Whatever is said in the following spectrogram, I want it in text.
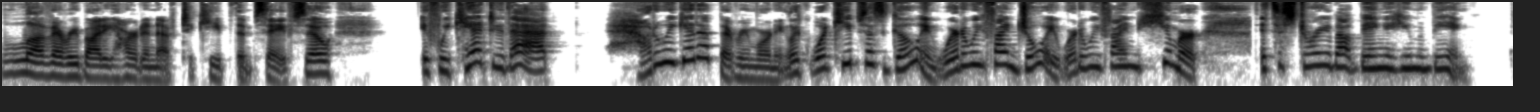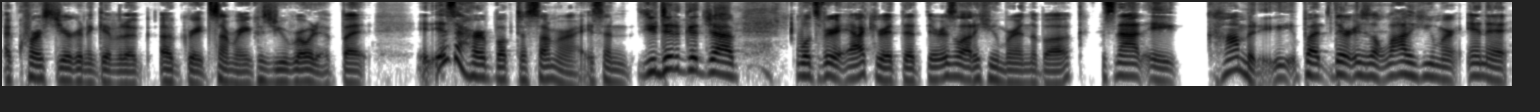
love everybody hard enough to keep them safe. So if we can't do that, how do we get up every morning? Like what keeps us going? Where do we find joy? Where do we find humor? It's a story about being a human being. Of course, you're going to give it a, a great summary because you wrote it, but it is a hard book to summarize. And you did a good job. Well, it's very accurate that there is a lot of humor in the book. It's not a comedy, but there is a lot of humor in it.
